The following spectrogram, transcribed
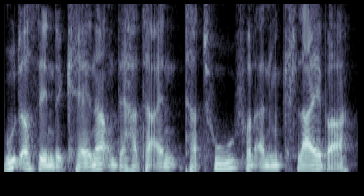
gut aussehende Kellner und der hatte ein Tattoo von einem Kleiber.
